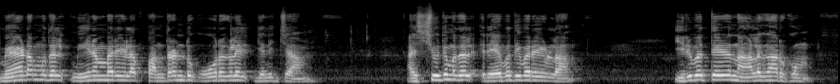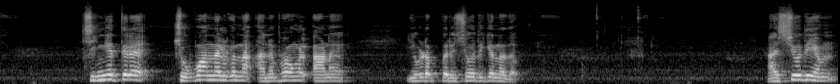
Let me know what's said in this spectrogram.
മേടം മുതൽ മീനം വരെയുള്ള പന്ത്രണ്ട് കൂറുകളിൽ ജനിച്ച അശ്വതി മുതൽ രേവതി വരെയുള്ള ഇരുപത്തേഴ് നാളുകാർക്കും ചിങ്ങത്തിലെ ചൊവ്വ നൽകുന്ന അനുഭവങ്ങൾ ആണ് ഇവിടെ പരിശോധിക്കുന്നത്. അശ്വതിയും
